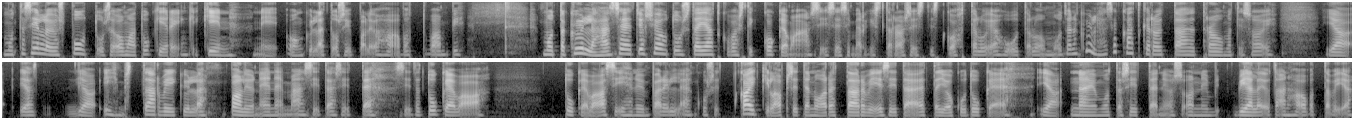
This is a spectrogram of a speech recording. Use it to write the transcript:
Mutta silloin, jos puuttuu se oma tukirinkikin, niin on kyllä tosi paljon haavoittuvampi. Mutta kyllähän se, että jos joutuu sitä jatkuvasti kokemaan, siis esimerkiksi sitä rasistista kohtelua ja huutelua ja muuta, niin kyllähän se katkeroittaa ja traumatisoi. Ja, ja, ja ihmiset tarvii kyllä paljon enemmän sitä, sitten, sitä tukevaa, tukevaa siihen ympärilleen, kun sit kaikki lapset ja nuoret tarvii sitä, että joku tukee ja näin, mutta sitten jos on niin vielä jotain haavoittavia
